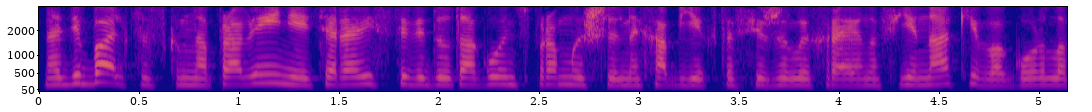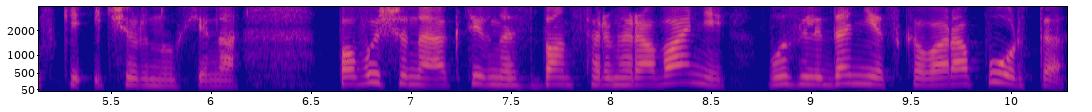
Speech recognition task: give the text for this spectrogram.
На Дебальцевском направлении террористы ведут огонь с промышленных объектов и жилых районов Янакиева, Горловки и Чернухина. Повышенная активность бандформирований возле Донецкого аэропорта.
